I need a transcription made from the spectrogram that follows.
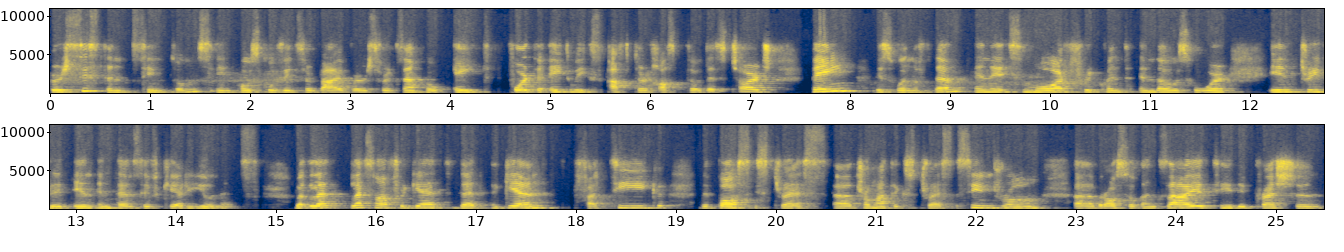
persistent symptoms in post-COVID survivors, for example, eight, four to eight weeks after hospital discharge, pain is one of them, and it's more frequent in those who were in, treated in intensive care units. But let, let's not forget that again, fatigue, the post-stress, uh, traumatic stress syndrome, uh, but also anxiety, depression,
